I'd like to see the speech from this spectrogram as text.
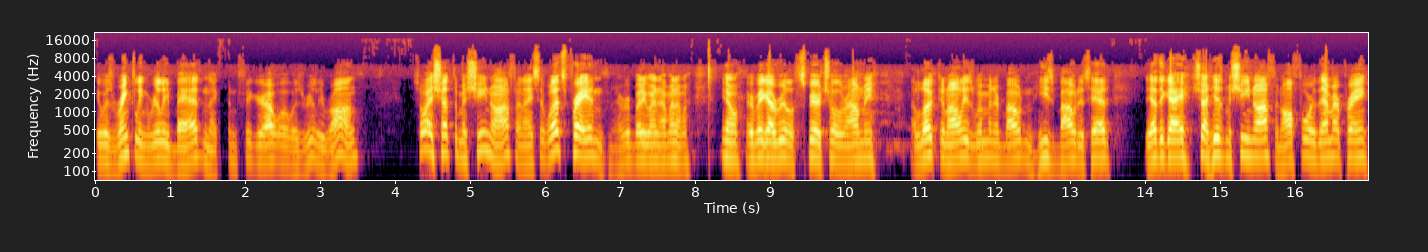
it was wrinkling really bad, and I couldn't figure out what was really wrong. So I shut the machine off, and I said, "Well, let's pray." And everybody went, "I'm gonna," you know, everybody got real spiritual around me. I look, and all these women are bowed, and he's bowed his head. The other guy shut his machine off, and all four of them are praying.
